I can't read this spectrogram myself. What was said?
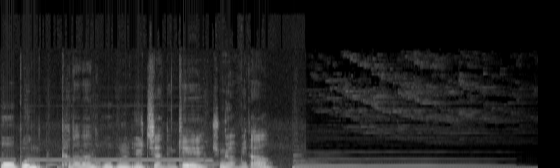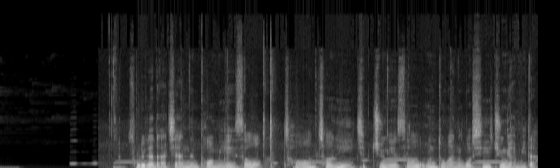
호흡은 편안한 호흡을 유지하는 게 중요합니다. 소리가 나지 않는 범위에서 천천히 집중해서 운동하는 것이 중요합니다.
